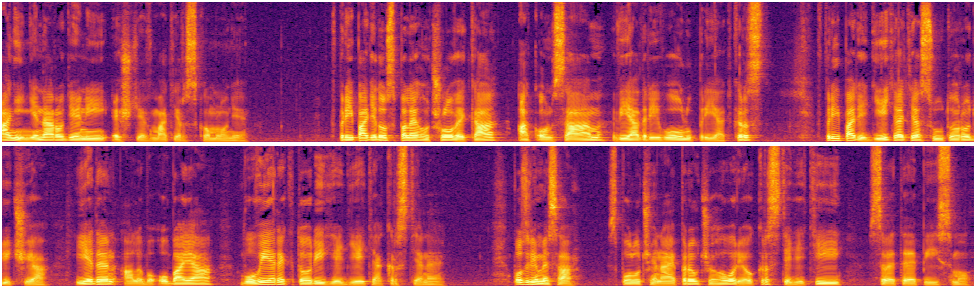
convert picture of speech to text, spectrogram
ani nenarodený ešte v materskom lone. V prípade dospelého človeka, ak on sám vyjadrí vôľu prijať krst, v prípade dieťaťa sú to rodičia, jeden alebo obaja, vo viere ktorých je dieťa krstené. Pozrieme sa spoločne najprv, čo hovorí o krste detí Sveté písmo.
